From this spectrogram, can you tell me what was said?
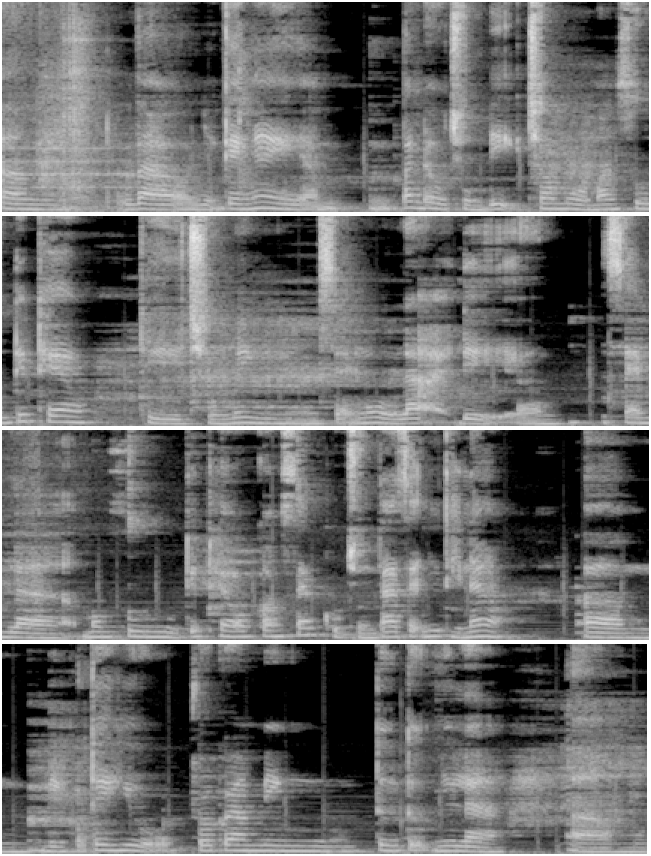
Um, vào những cái ngày um, bắt đầu chuẩn bị cho mùa monsoon tiếp theo thì chúng mình sẽ ngồi lại để um, xem là monsoon mùa tiếp theo concept của chúng ta sẽ như thế nào uh, mình có thể hiểu programming tương tự như là uh, một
